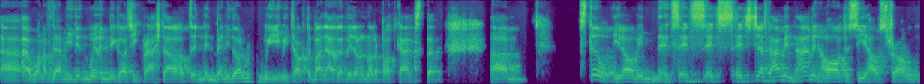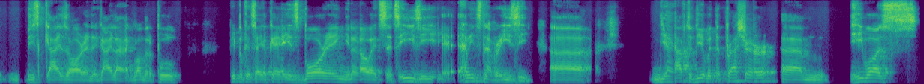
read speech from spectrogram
Uh, one of them he didn't win because he crashed out in, in Benidorm. We we talked about that a bit on another podcast, but um, still, you know, I mean, it's it's it's it's just I'm in I'm in awe to see how strong these guys are, and a guy like Van der Poel. People can say, okay, it's boring, you know, it's it's easy. I mean, it's never easy. Uh, you have to deal with the pressure. Um, he was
